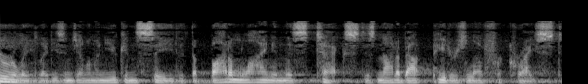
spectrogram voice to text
Surely, ladies and gentlemen, you can see that the bottom line in this text is not about Peter's love for Christ.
